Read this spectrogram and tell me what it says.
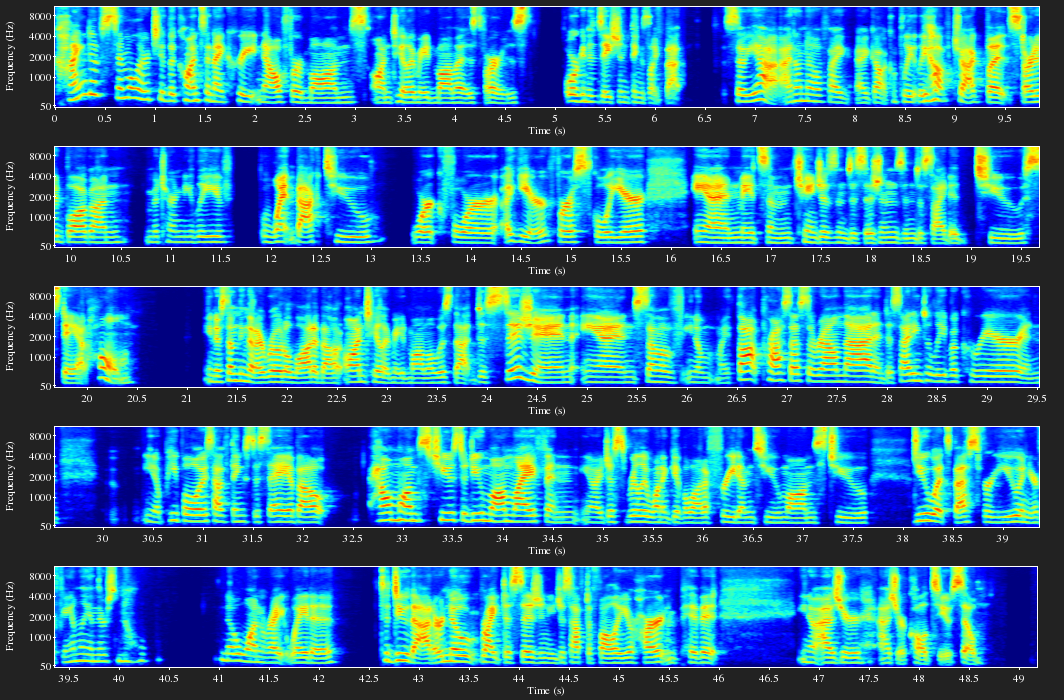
kind of similar to the content I create now for moms on Tailor Made Mama as far as organization, things like that. So yeah, I don't know if I, I got completely off track, but started blog on maternity leave, went back to work for a year, for a school year, and made some changes and decisions and decided to stay at home. You know, something that I wrote a lot about on Tailor Made Mama was that decision and some of, you know, my thought process around that and deciding to leave a career and you know, people always have things to say about how moms choose to do mom life. And, you know, I just really want to give a lot of freedom to moms to do what's best for you and your family. And there's no, no one right way to, to do that or no right decision. You just have to follow your heart and pivot, you know, as you're, as you're called to. So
